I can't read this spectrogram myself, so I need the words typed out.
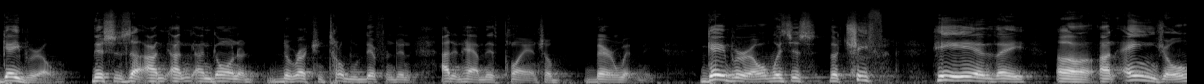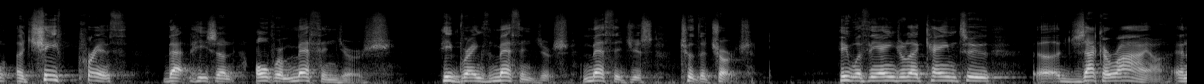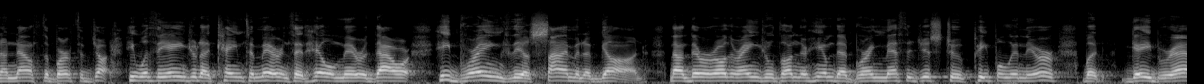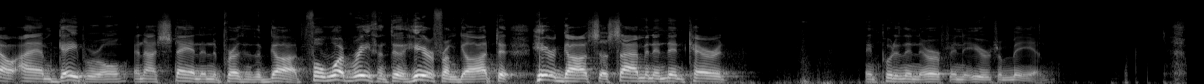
Gabriel. This is, uh, I'm, I'm, I'm, going a direction totally different than I didn't have this plan, so bear with me. Gabriel was just the chief, he is a, uh, an angel, a chief prince that he's an over messengers. He brings messengers, messages to the church. He was the angel that came to uh, Zechariah and announced the birth of John. He was the angel that came to Mary and said, Hail Mary, thou art. He brings the assignment of God. Now, there are other angels under him that bring messages to people in the earth, but Gabriel, I am Gabriel, and I stand in the presence of God. For what reason? To hear from God, to hear God's assignment and then carry it and put it in the earth in the ears of men.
